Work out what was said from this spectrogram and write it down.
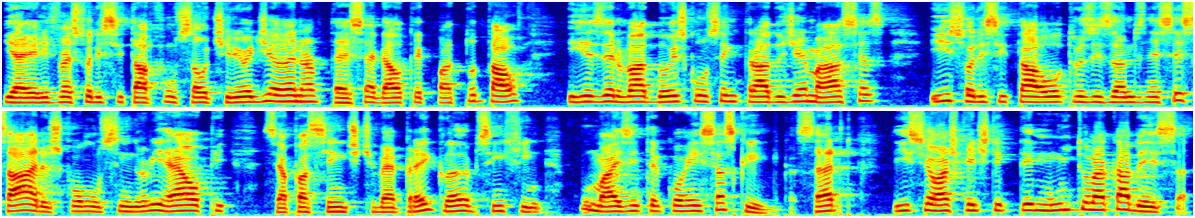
e aí a gente vai solicitar a função tireoidiana, TSH ou T4 total, e reservar dois concentrados de hemácias e solicitar outros exames necessários, como o síndrome HELP, se a paciente tiver pré-eclâmpsia, enfim, com mais intercorrências clínicas, certo? Isso eu acho que a gente tem que ter muito na cabeça.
